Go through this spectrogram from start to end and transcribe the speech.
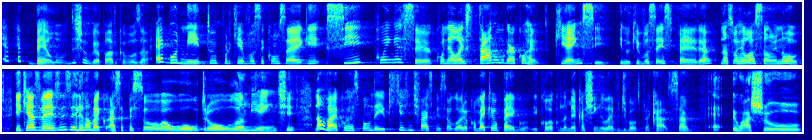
é, é, belo, deixa eu ver a palavra que eu vou usar. É bonito porque você consegue se conhecer quando ela está no lugar correto, que é em si, e no que você espera na sua relação e no outro. E que às vezes ele não vai, essa pessoa, o outro ou o ambiente não vai corresponder. E o que, que a gente faz com isso agora? Como é que eu pego e coloco na minha caixinha e levo de volta para casa, sabe? É, eu acho,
